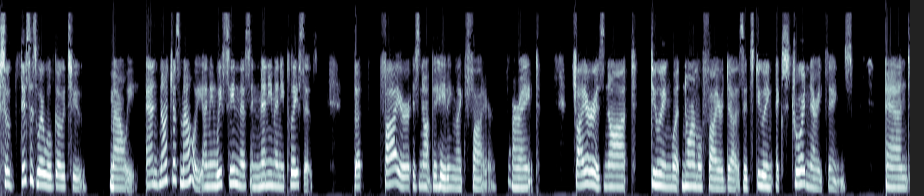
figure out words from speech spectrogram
So this is where we'll go to Maui. And not just Maui. I mean, we've seen this in many, many places. But fire is not behaving like fire. All right. Fire is not doing what normal fire does. It's doing extraordinary things. And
